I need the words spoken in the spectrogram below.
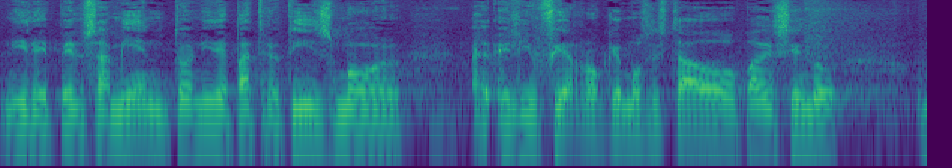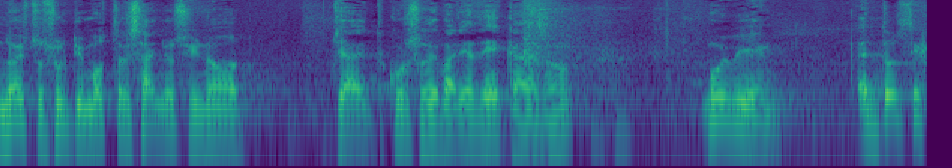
ni de pensamiento, ni de patriotismo. El infierno que hemos estado padeciendo, no estos últimos tres años, sino ya el curso de varias décadas, ¿no? Muy bien. Entonces,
